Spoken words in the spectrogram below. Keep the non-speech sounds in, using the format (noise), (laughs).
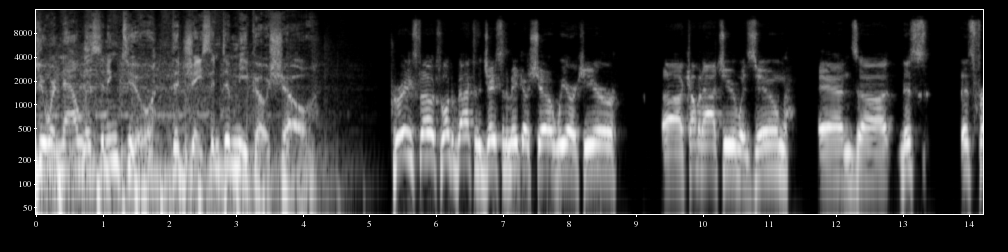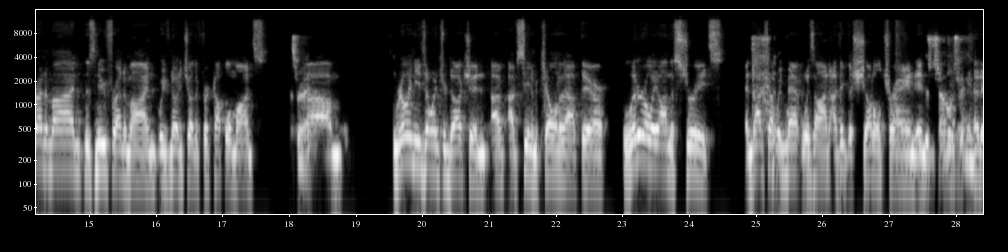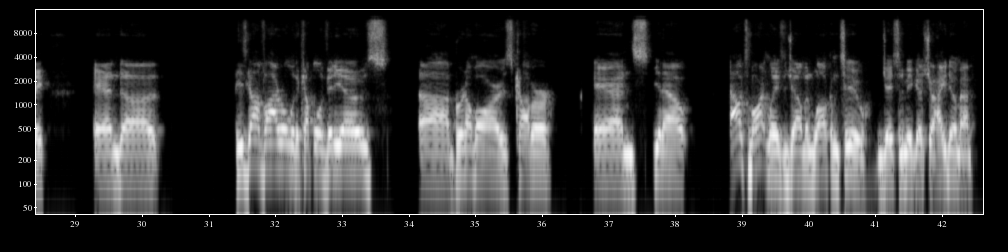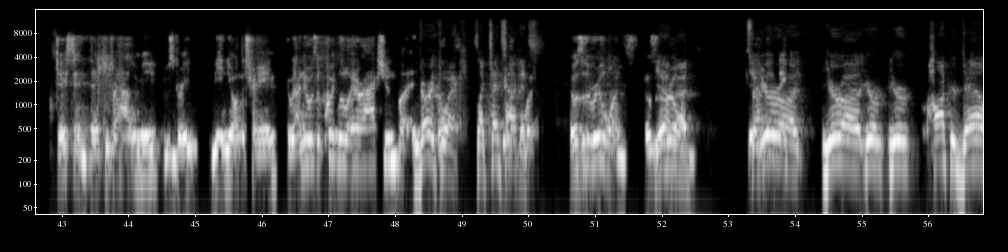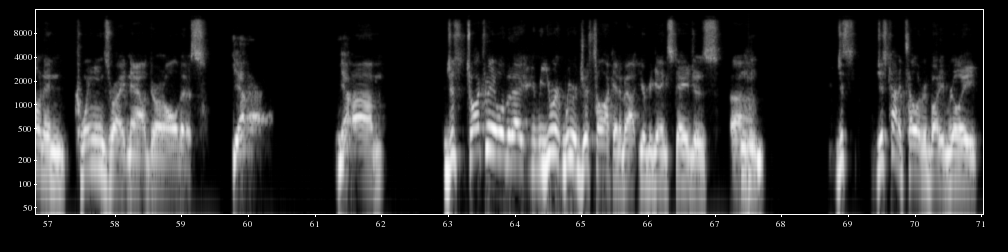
You are now listening to The Jason Damico Show. Greetings, folks. Welcome back to the Jason Damico Show. We are here uh, coming at you with Zoom. And uh, this this friend of mine, this new friend of mine, we've known each other for a couple of months. That's right. Um, really needs no introduction. I've, I've seen him killing it out there, literally on the streets. And that's how we (laughs) met was on, I think, the shuttle train in The shuttle train. City. And uh, he's gone viral with a couple of videos, uh, Bruno Mars cover. And, you know, Alex Martin, ladies and gentlemen, welcome to Jason Damico Show. How you doing, man? Jason, thank you for having me. It was great meeting you on the train. Was- I knew it was a quick little interaction, but it, Very quick. It's like 10 Yeah, seconds. those are the real ones. Those are Yeah, the real man. ones. So Yeah, you're thank uh, you. you're uh, you're you're honkered down in Queens right now during all this. Yep. Yep. Um, just talk to me a little bit about you were we were just talking about your beginning stages. Uh, Mhm. Just just kind of tell everybody really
